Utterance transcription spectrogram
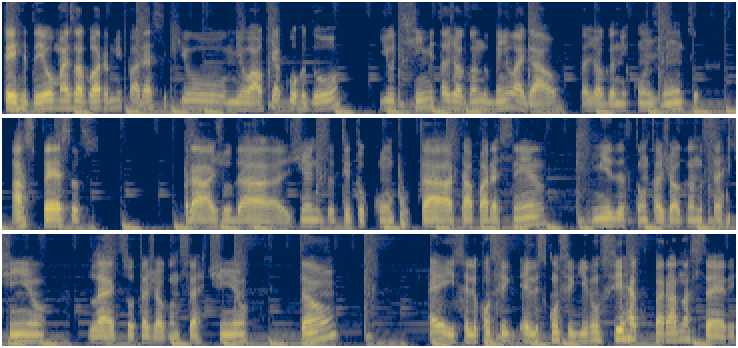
Perdeu, mas agora me parece que o Milwaukee acordou e o time tá jogando bem legal, tá jogando em conjunto. As peças para ajudar Giannis Antetokounmpo tá, tá aparecendo. Middleton tá jogando certinho, Bledsoe tá jogando certinho. Então, é isso, ele consegui, eles conseguiram se recuperar na série.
